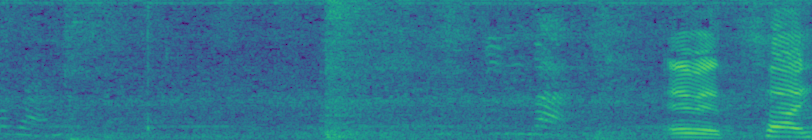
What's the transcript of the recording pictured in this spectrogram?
Tamam. Evet say.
